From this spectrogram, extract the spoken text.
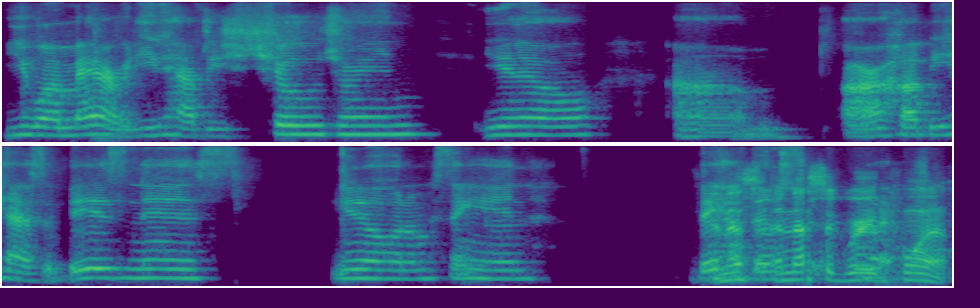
you are married. You have these children. You know, um, our hubby has a business. You know what I'm saying? They and that's, and that's a great much. point.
